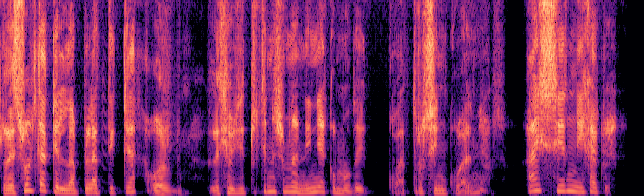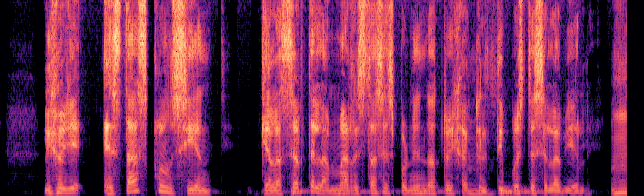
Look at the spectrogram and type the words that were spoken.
Resulta que en la plática, o, le dije, oye, tú tienes una niña como de cuatro o cinco años. Ay, sí, es mi hija. Le dije, oye, ¿estás consciente que al hacerte la amarre estás exponiendo a tu hija que el tipo este se la viole? Mm.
